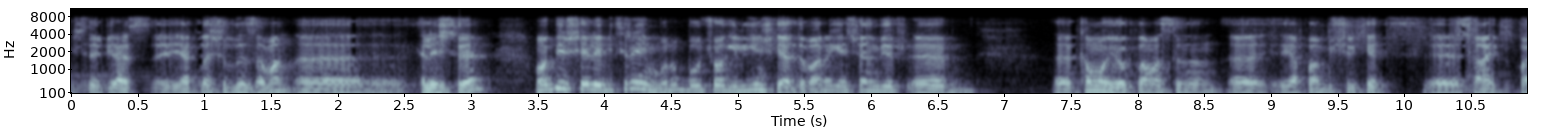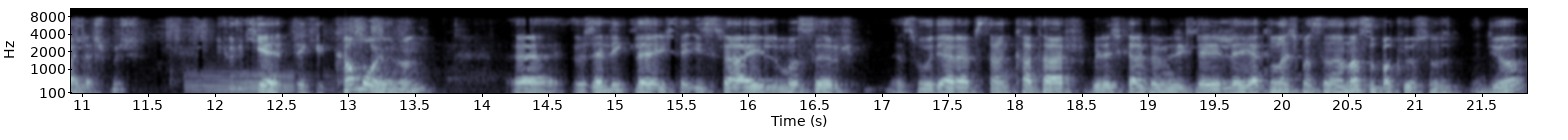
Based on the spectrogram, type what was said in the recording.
işte biraz e, yaklaşıldığı zaman e, eleştiren. Ama bir şeyle bitireyim bunu. Bu çok ilginç geldi bana. Geçen bir e, e, kamuoyu yoklamasının e, yapan bir şirket e, sahibi paylaşmış. Türkiye'deki kamuoyunun e, özellikle işte İsrail, Mısır, e, Suudi Arabistan, Katar, Birleşik Arap Emirlikleri ile yakınlaşmasına nasıl bakıyorsunuz diyor.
